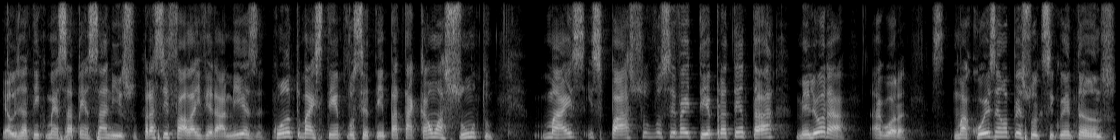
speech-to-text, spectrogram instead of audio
ela já tem que começar a pensar nisso. Para se falar em virar a mesa, quanto mais tempo você tem para atacar um assunto, mais espaço você vai ter para tentar melhorar. Agora, uma coisa é uma pessoa de 50 anos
